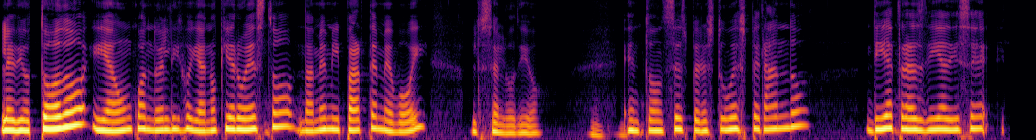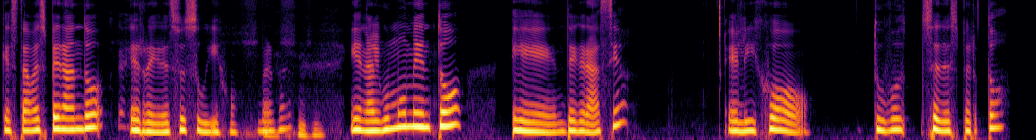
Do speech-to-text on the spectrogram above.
le dio todo y aun cuando él dijo, ya no quiero esto, dame mi parte, me voy, se lo dio. Entonces, pero estuvo esperando, día tras día dice que estaba esperando el regreso de su hijo, ¿verdad? Y en algún momento eh, de gracia, el hijo tuvo, se despertó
